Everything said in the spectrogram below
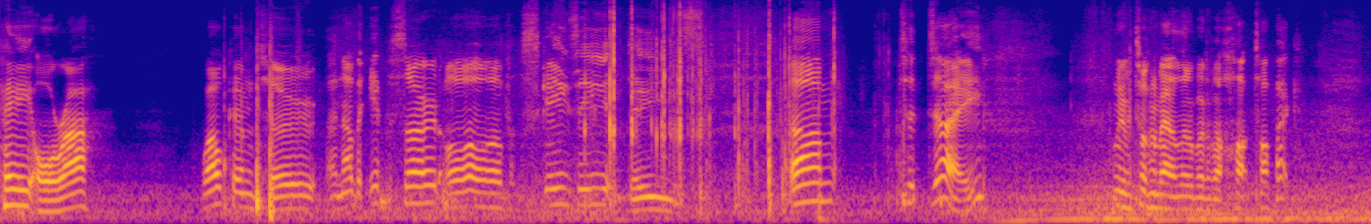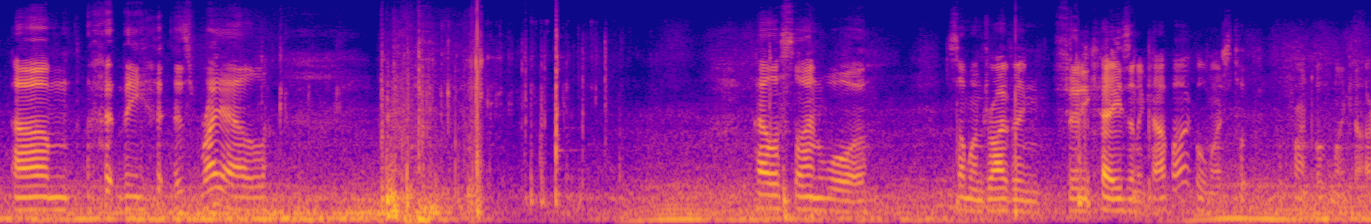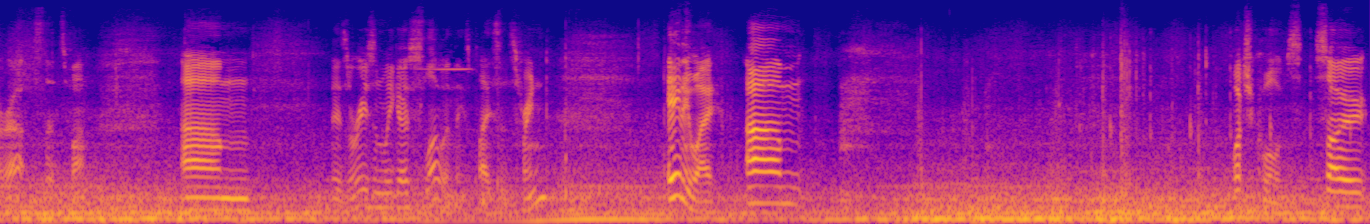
Kia ora. Welcome to another episode of Skeezy D's. Um, today we're going to be talking about a little bit of a hot topic. Um, the Israel Palestine war. Someone driving 30 k's in a car park almost took the front of my car out, so that's fun. Um, there's a reason we go slow in these places, friend. Anyway, um, what you call them? So,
